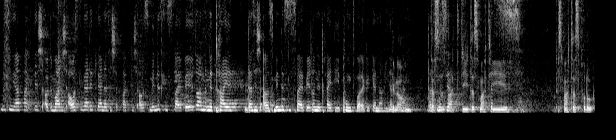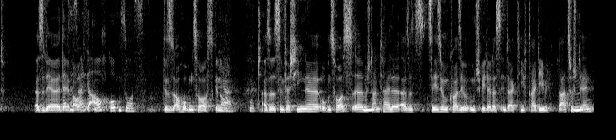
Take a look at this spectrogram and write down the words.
müssen ja praktisch automatisch ausgewertet werden, dass ich praktisch aus mindestens zwei Bildern eine drei, dass ich aus mindestens zwei Bildern eine 3D-Punktwolke generieren genau. kann. Das, das, ja, macht die, das macht das, die, das macht das Produkt. Also der, der das baut, ist also auch Open Source. Das ist auch Open Source, genau. Ja, gut. Also es sind verschiedene Open Source äh, Bestandteile, mhm. also Cesium quasi, um später das interaktiv 3D darzustellen. Mhm.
